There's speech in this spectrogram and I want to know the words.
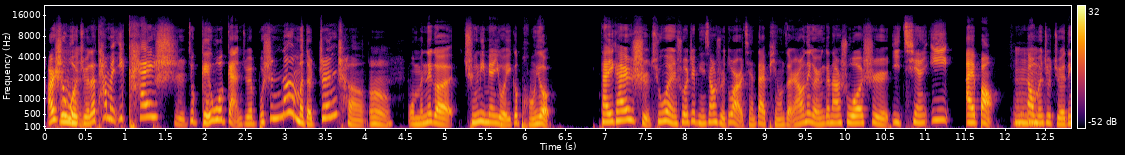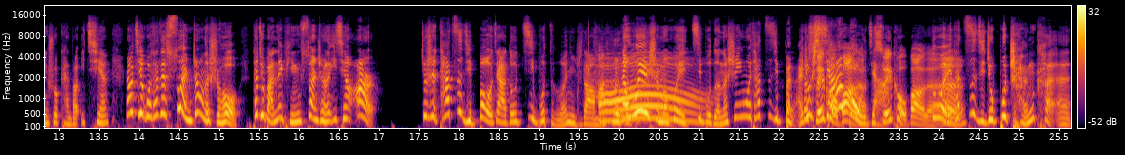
而是我嗯觉得他们一开始就给我感觉不是那么的真诚。嗯我们那个群里面有一个朋友，他一开始去问说这瓶香水多少钱带瓶子，然后那个人跟他说是一千一埃镑，嗯那我们就决定说砍到一千，然后结果他在算账的时候，他就把那瓶算成了一千二。就是他自己报价都记不得，你知道吗？哦那为什么会记不得呢？是因为他自己本来他就瞎随口报价，随口报的。对、嗯他自己就不诚恳，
